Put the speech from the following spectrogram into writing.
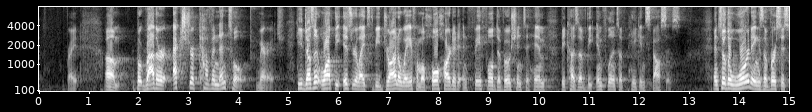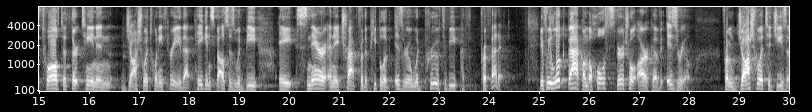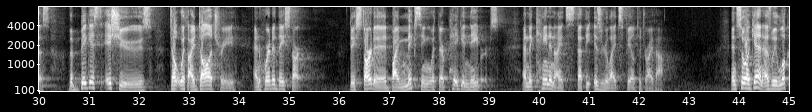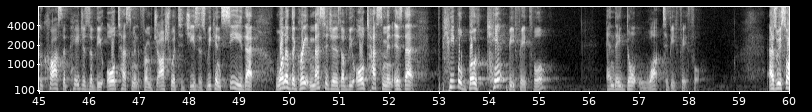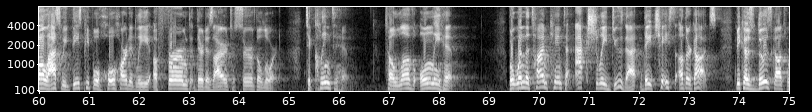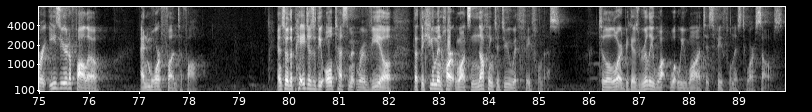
right? Um, but rather extra covenantal marriage. He doesn't want the Israelites to be drawn away from a wholehearted and faithful devotion to Him because of the influence of pagan spouses. And so the warnings of verses 12 to 13 in Joshua 23 that pagan spouses would be a snare and a trap for the people of Israel would prove to be prophetic. If we look back on the whole spiritual arc of Israel, from Joshua to Jesus, the biggest issues dealt with idolatry and where did they start? They started by mixing with their pagan neighbors and the Canaanites that the Israelites failed to drive out. And so, again, as we look across the pages of the Old Testament from Joshua to Jesus, we can see that one of the great messages of the Old Testament is that people both can't be faithful and they don't want to be faithful. As we saw last week, these people wholeheartedly affirmed their desire to serve the Lord, to cling to Him, to love only Him. But when the time came to actually do that, they chased other gods because those gods were easier to follow and more fun to follow. And so the pages of the Old Testament reveal that the human heart wants nothing to do with faithfulness to the Lord because really what, what we want is faithfulness to ourselves.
